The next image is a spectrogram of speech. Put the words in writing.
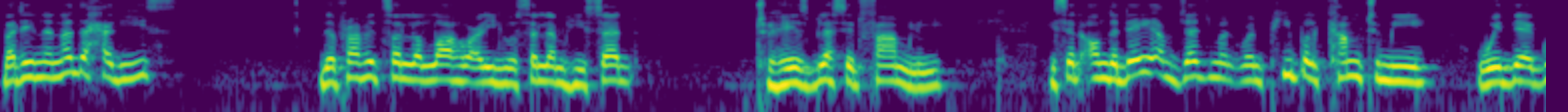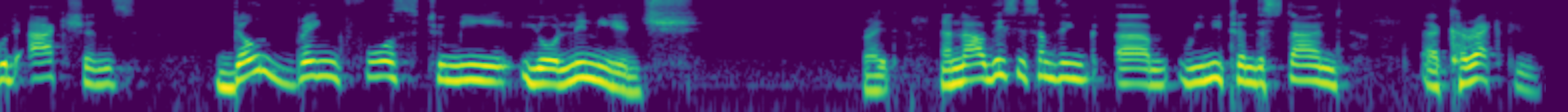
But in another hadith, the Prophet ﷺ, he said to his blessed family, he said, on the day of judgment, when people come to me with their good actions, don't bring forth to me your lineage right? And now this is something um, we need to understand uh, correctly.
